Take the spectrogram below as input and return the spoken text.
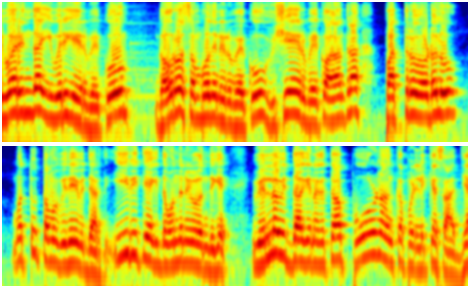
ಇವರಿಂದ ಇವರಿಗೆ ಇರಬೇಕು, ಗೌರವ ಸಂಬೋಧನೆ ಇರಬೇಕು, ವಿಷಯ ಇರಬೇಕು ಅನಂತರ ಪತ್ರ ಒಡಲು ಮತ್ತು ತಮ್ಮ ವಿಧೇಯ ವಿದ್ಯಾರ್ಥಿ, ಈ ರೀತಿಯಾಗಿದ್ದ ವಂದನೆಗಳೊಂದಿಗೆ ಇವೆಲ್ಲವಿದ್ದಾಗ ಏನಾಗುತ್ತೆ? ಪೂರ್ಣ ಅಂಕ ಪಡಲಿಕ್ಕೆ ಸಾಧ್ಯ.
